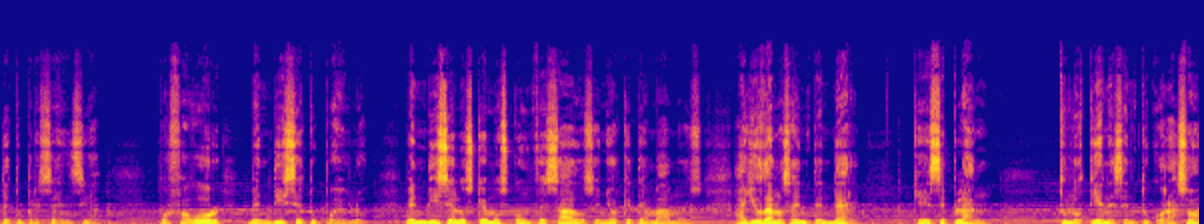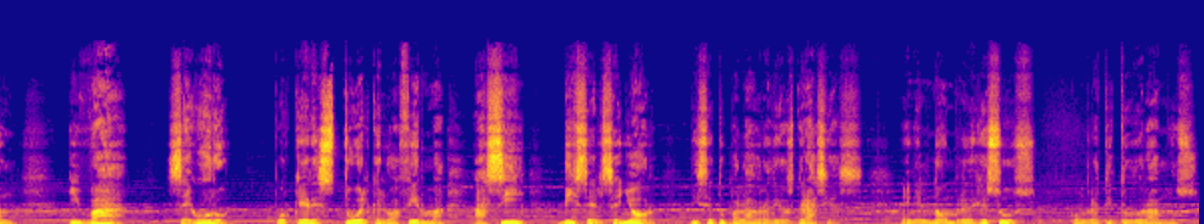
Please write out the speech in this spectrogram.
de tu presencia. Por favor, bendice a tu pueblo. Bendice a los que hemos confesado, Señor, que te amamos. Ayúdanos a entender que ese plan tú lo tienes en tu corazón y va seguro porque eres tú el que lo afirma. Así dice el Señor, dice tu palabra, Dios. Gracias. En el nombre de Jesús. Con gratitud oramos.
